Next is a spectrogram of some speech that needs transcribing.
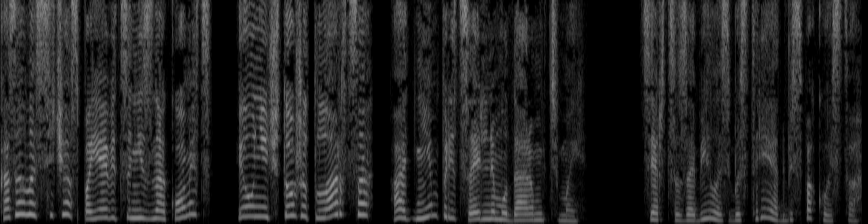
Казалось, сейчас появится незнакомец и уничтожит Ларса одним прицельным ударом тьмы. Сердце забилось быстрее от беспокойства.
